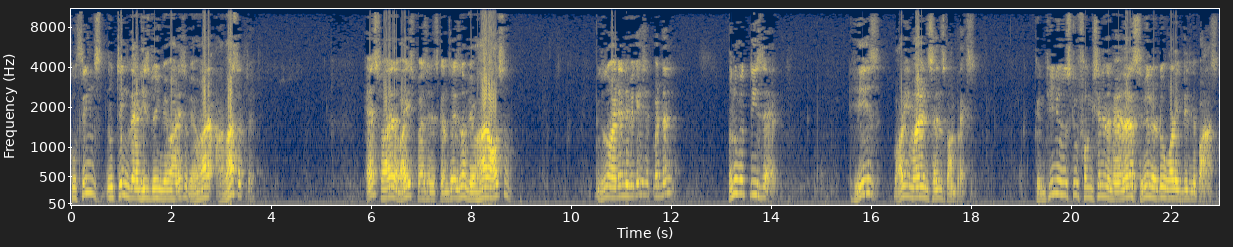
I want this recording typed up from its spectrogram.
who thinks who think that he is doing vyavahara, so vyavahara abhasatva. As far as a wise person is concerned, is no vyavahara also. Because no identification. But then anuvritti is there. His body, mind, sense complex continues to function in a manner similar to what it did in the past.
